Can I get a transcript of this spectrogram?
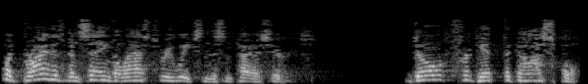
what Brian has been saying the last three weeks in this entire series. Don't forget the gospel.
